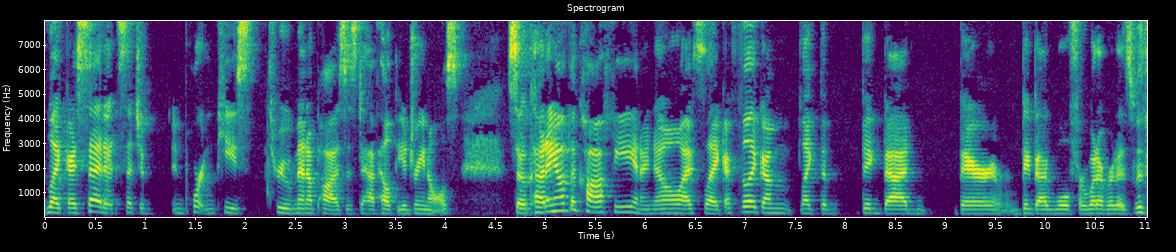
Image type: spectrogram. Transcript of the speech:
like I said, it's such an important piece through menopause is to have healthy adrenals. So cutting out the coffee, and I know I was like, I feel like I'm like the big bad bear, big bad wolf, or whatever it is with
